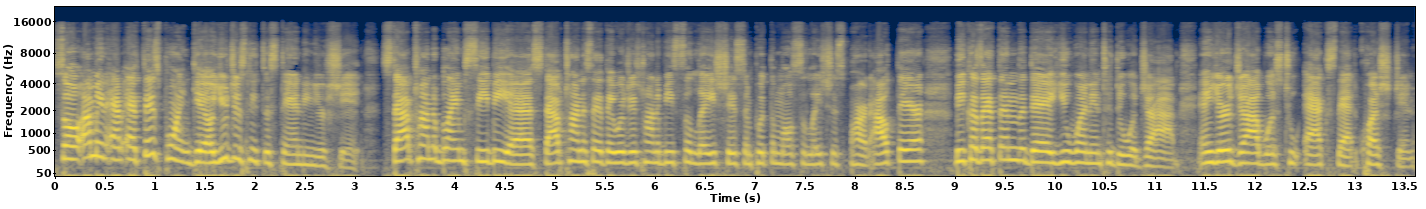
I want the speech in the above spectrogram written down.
So, I mean, at, at, this point, Gayle, you just need to stand in your shit. Stop trying to blame CBS. Stop trying to say they were just trying to be salacious and put the most salacious part out there. Because at the end of the day, you went in to do a job. And your job was to ask that question.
